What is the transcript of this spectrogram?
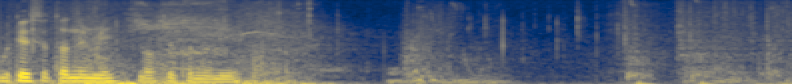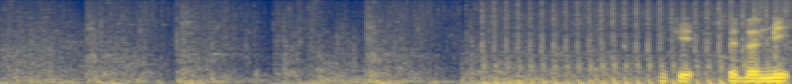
Ok, c'est un ennemi. Non, c'est un ennemi. Ok, c'est de l'ennemi.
